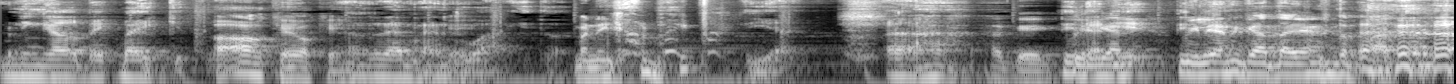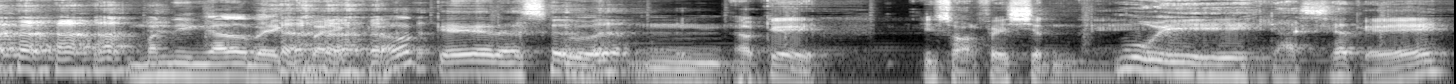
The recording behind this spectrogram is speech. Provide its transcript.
Meninggal baik-baik gitu. Oh, Oke oke. Dan dan tua gitu. Meninggal baik-baik. Iya. Oke. Tidak Pilihan, pilihan kata yang tepat. Meninggal baik-baik. Oke, that's good. Hmm, Oke. Ini soal fashion nih. wih, dahsyat. Oke.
